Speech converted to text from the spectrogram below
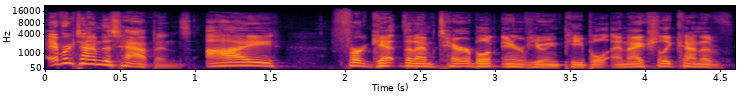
every time this happens, I forget that I'm terrible at interviewing people and actually kind of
